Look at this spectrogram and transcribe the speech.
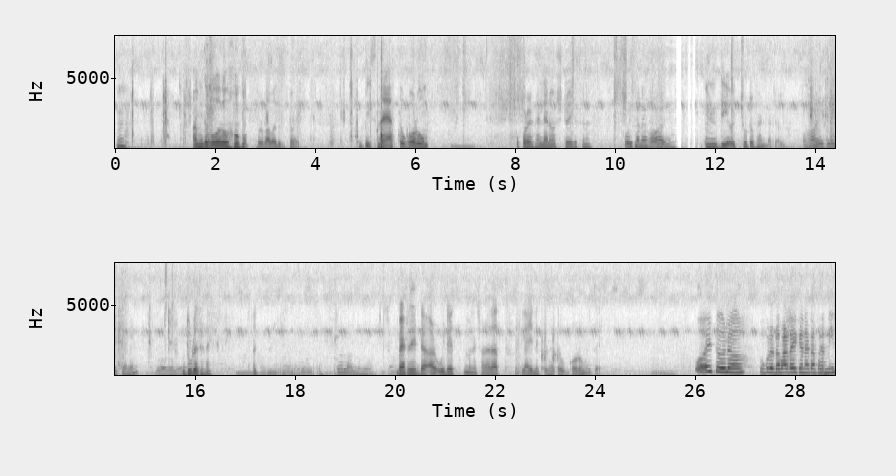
হুম। আমি দেবো। ওর বাবা দুটো হয় বিছনা এত গরম। উপরের ফ্যানটা নষ্ট হয়ে গেছে না? ওইখানে হয়। দিয়ে ওই ছোট ফ্যানটা চলে। হয় যে ওইখানে। দূরে নাই। ব্যাটারিটা আর ওইটা মানে সারা রাত লাইনে তো থাকে তো গরম হয়ে যায়। ওই তো না। উপরেটা পাল্টাই কেন ফ্যান নিয়ে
